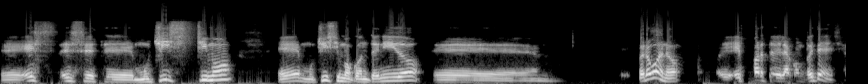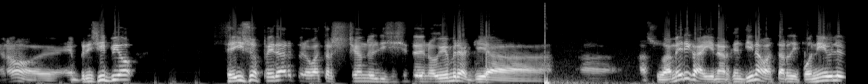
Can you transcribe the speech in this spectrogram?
es, es este, muchísimo, ¿eh? muchísimo contenido. pero bueno, es parte de la competencia, ¿no? En principio se hizo esperar, pero va a estar llegando el 17 de noviembre aquí a, a Sudamérica y en Argentina va a estar disponible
